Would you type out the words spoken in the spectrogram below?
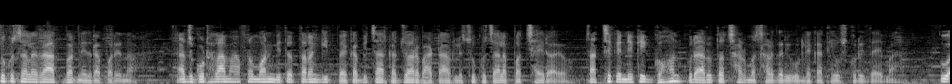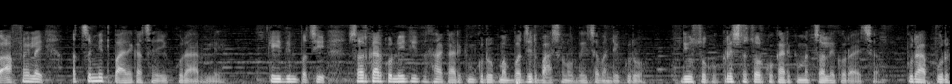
सुकुचालाई रातभर निद्रा परेन। आज गोठालामा आफ्नो मनभित्र तरङ्गित भएका विचारका ज्वार भाटाहरूले सुकुचालाई पछ्याइरह्यो। साँच्चैकै निकै गहन कुराहरू तछाड मछाड गरी उर्लेका थिए उसको हृदयमा। ऊ आफैलाई अचम्मित पारेका छन् यी कुराहरूले। केही दिनपछि सरकारको नीति तथा कार्यक्रमको रूपमा बजेट भाषण हुँदैछ भन्ने कुरो। दिउँसोको कृष्णचोरको कार्यक्रममा चलेको रहेछ। पुरापुर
